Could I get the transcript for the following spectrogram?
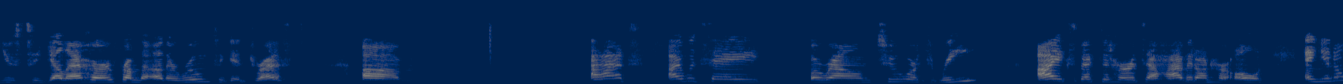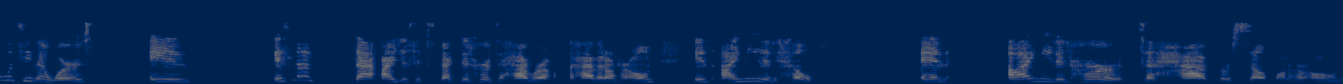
used to yell at her from the other room to get dressed. Um, at, I would say around two or three, I expected her to have it on her own. And you know what's even worse is it's not that I just expected her to have her have it on her own is I needed help. And I needed her to have herself on her own.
